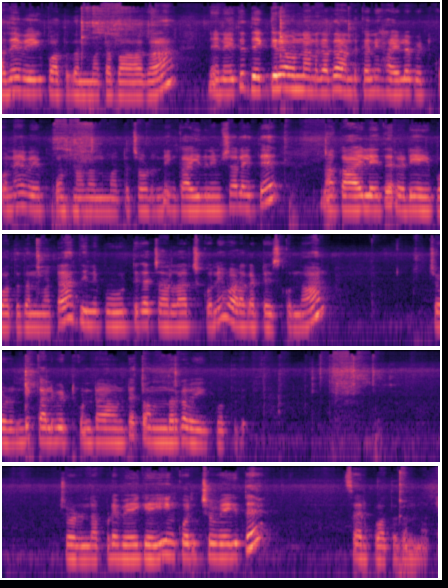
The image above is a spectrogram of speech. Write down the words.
అదే వేగిపోతుంది అనమాట బాగా. నేనైతే దగ్గరే ఉన్నాను కదా అందుకని హైలో పెట్టుకునే వేపుకుంటున్నాను అనమాట చూడండి ఇంకా ఐదు నిమిషాలు అయితే నాకు ఆయిల్ అయితే రెడీ అయిపోతుంది అనమాట దీన్ని పూర్తిగా చల్లార్చుకొని వడగట్టేసుకుందాం. చూడండి కలిపెట్టుకుంటా ఉంటే తొందరగా వేగిపోతుంది. చూడండి అప్పుడే వేగాయి. ఇంకొంచెం వేగితే సరిపోతుంది అనమాట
